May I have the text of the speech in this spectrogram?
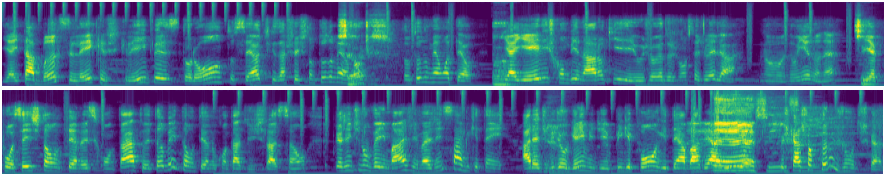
E aí tá Bucks, Lakers, Clippers, Toronto, Celtics, acho que eles estão tudo mesmo. Celtics. Estão tudo no mesmo hotel. Ah, E aí eles combinaram que os jogadores vão se ajoelhar no, no hino, né? sim. E é, pô, vocês estão tendo esse contato e também estão tendo contato de distração. Porque a gente não vê imagem, mas a gente sabe que tem área de videogame, de ping-pong, tem a barbearia. É, sim. Os caras sim. estão ficando juntos, cara.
